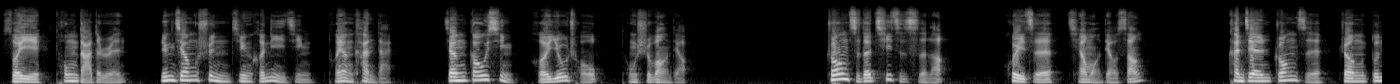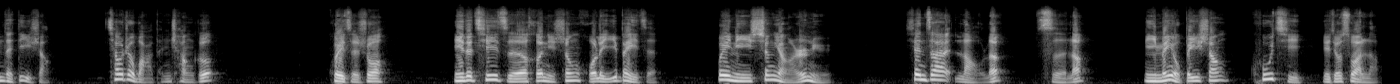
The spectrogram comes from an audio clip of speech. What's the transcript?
所以，通达的人应将顺境和逆境同样看待，将高兴和忧愁同时忘掉。庄子的妻子死了，惠子前往吊丧，看见庄子正蹲在地上，敲着瓦盆唱歌。惠子说：“你的妻子和你生活了一辈子，为你生养儿女，现在老了死了，你没有悲伤哭泣也就算了，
